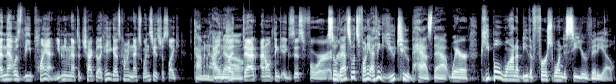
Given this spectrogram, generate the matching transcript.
And that was the plan. You didn't even have to check, be like, hey, you guys coming next Wednesday? It's just like, common knowledge. I know. But that I don't think exists for. A So group- that's what's funny. I think YouTube has that where people want to be the first one to see your video.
